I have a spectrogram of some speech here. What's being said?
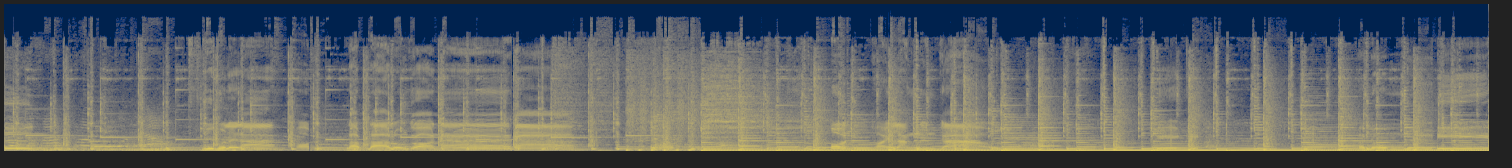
ยืนหมดเลยนะพร้อมหลับตาลงก่อนนะกาเอากดถอยหลังหนึ่งก้าวเก๊กพนมมือนี้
